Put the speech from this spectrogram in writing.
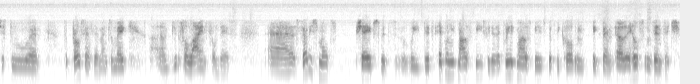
just to uh, to process them and to make a beautiful line from this. Uh, very small shapes. With we did ebonite mouthpiece, we did acrylic mouthpiece, but we call them Big Ben uh, Hilson Vintage.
